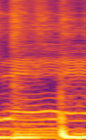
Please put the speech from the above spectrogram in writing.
olvidé.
